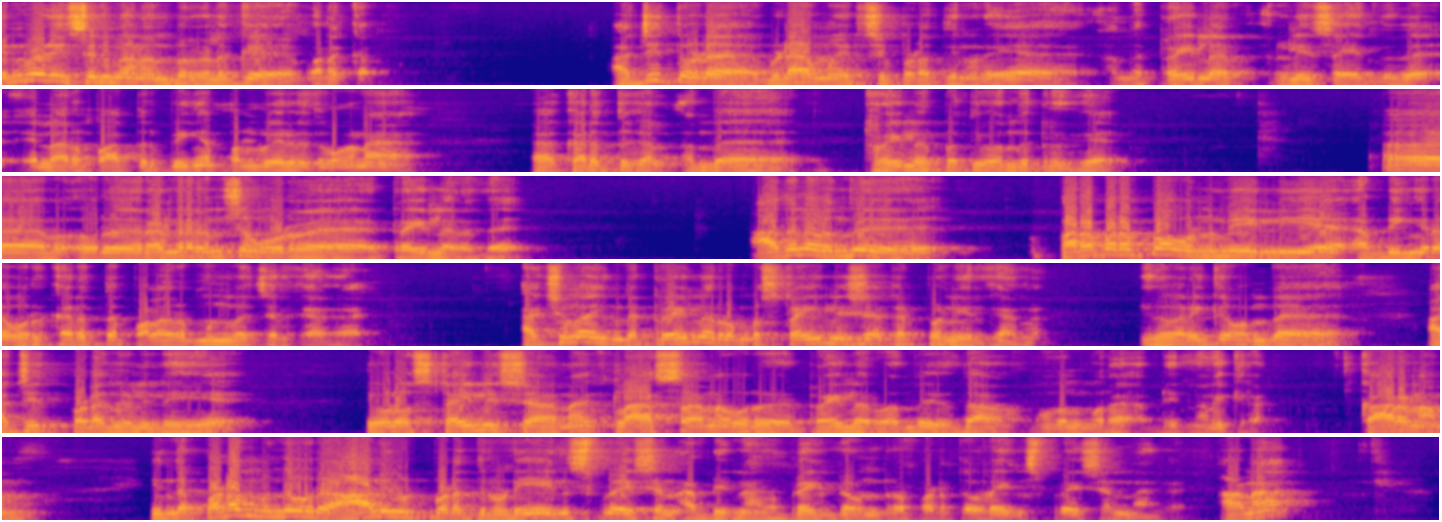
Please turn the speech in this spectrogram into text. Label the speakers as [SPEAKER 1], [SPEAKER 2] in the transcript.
[SPEAKER 1] என்வழி cinema நண்பர்களுக்கு வணக்கம். அஜித்தோட விடாமுயற்சி படத்தினுடைய அந்த ட்ரெய்லர் ரிலீஸ் ஆயிருந்தது. எல்லாரும் பார்த்துருப்பீங்க. பல்வேறு விதமான கருத்துக்கள் அந்த ட்ரெய்லர் பற்றி வந்துட்டுருக்கு. ஒரு ரெண்டரை நிமிஷம் ஓடுற ட்ரெய்லர் அது. அதில் வந்து பரபரப்பாக ஒன்றுமே இல்லையே அப்படிங்கிற ஒரு கருத்தை பலரும் முன் வச்சிருக்காங்க. ஆக்சுவலாக இந்த ட்ரெய்லர் ரொம்ப ஸ்டைலிஷாக கட் பண்ணியிருக்காங்க. இது வரைக்கும் வந்த அஜித் படங்களிலேயே இவ்வளோ ஸ்டைலிஷான கிளாஸான ஒரு ட்ரெய்லர் வந்து இதுதான் முதல் முறை அப்படின்னு நினைக்கிறேன். காரணம் இந்த படம் வந்து ஒரு ஹாலிவுட் படத்தினுடைய இன்ஸ்பிரேஷன் அப்படின்னாங்க. பிரேக் டவுன்ற படத்தோட இன்ஸ்பிரேஷன்னாங்க ஆனால்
